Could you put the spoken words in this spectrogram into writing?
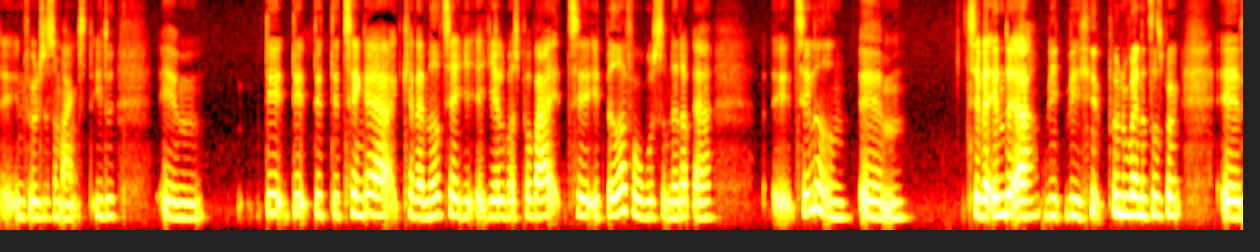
øh, en følelse som angst i det. Øhm, det, det, det, det tænker jeg kan være med til at hjælpe os på vej til et bedre fokus, som netop er øh, tilliden øh, til hvad end det er, vi, vi på nuværende tidspunkt øh,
